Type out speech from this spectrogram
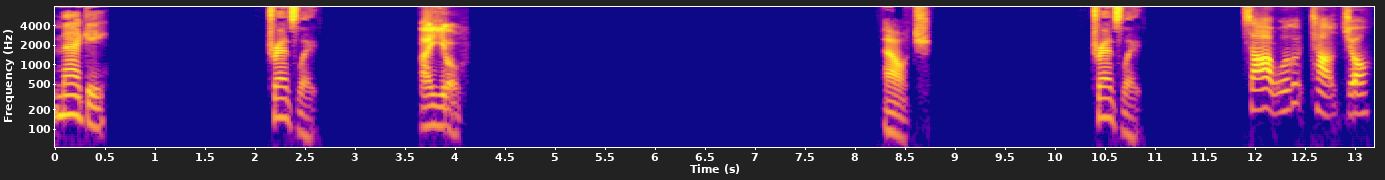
Maggie. Translate. Ayo. Ouch. Translate. Sawu taljo.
